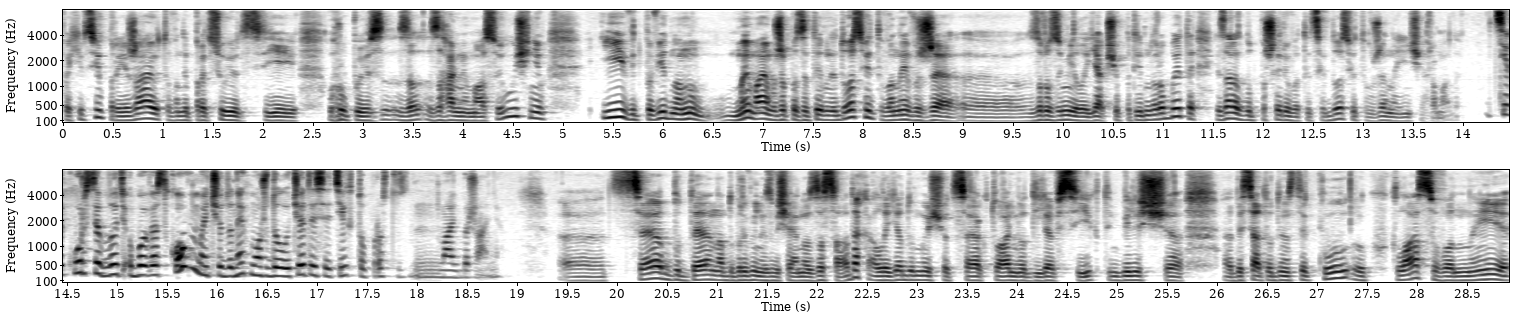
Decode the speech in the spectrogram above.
фахівців приїжджають, вони працюють з цією групою з за- загальною масою учнів. І відповідно, ну ми маємо вже позитивний досвід. Вони вже е, зрозуміли, як що потрібно робити, і зараз будуть поширювати цей досвід вже на інші громади. Ці курси будуть обов'язковими, чи до них можуть долучитися ті, хто просто мають бажання? Е, Це буде на добровільних, звичайно, засадах, але я думаю, що це актуально для всіх. Тим більше 10-11 ку- клас вони е,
